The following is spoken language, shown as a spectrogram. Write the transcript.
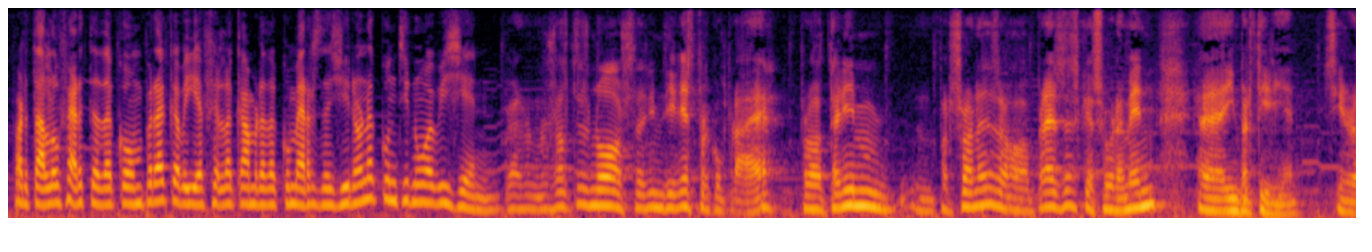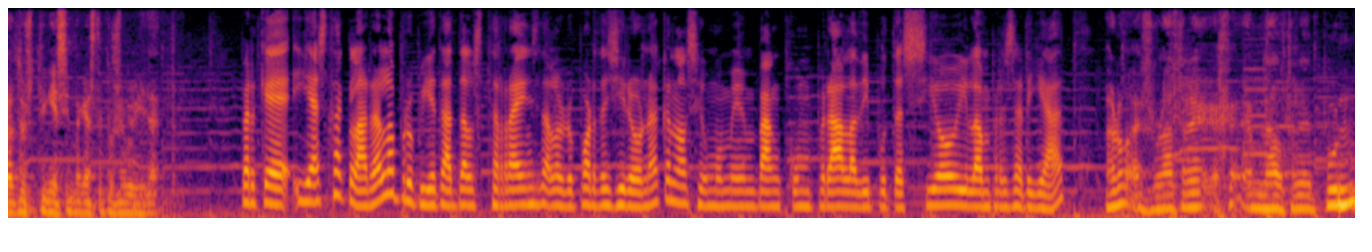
Per tant, l'oferta de compra que havia fet la Cambra de Comerç de Girona continua vigent. Bueno, nosaltres no tenim diners per comprar, eh? però tenim persones o empreses que segurament eh, invertirien si nosaltres tinguéssim aquesta possibilitat. Perquè ja està clara la propietat dels terrenys de l'aeroport de Girona que en el seu moment van comprar la Diputació i l'empresariat? Bueno, és un altre, un altre punt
